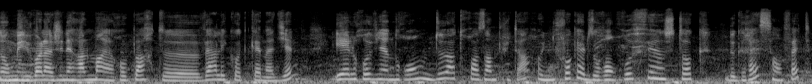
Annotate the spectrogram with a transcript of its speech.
Donc, mais voilà, généralement, elles repartent euh, vers les côtes canadiennes et elles reviendront deux à trois ans plus tard, une fois qu'elles auront refait un stock de graisse, en fait,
